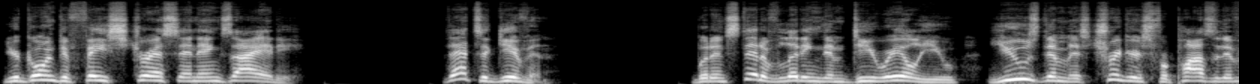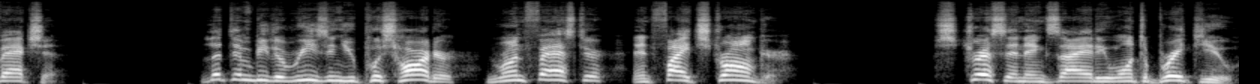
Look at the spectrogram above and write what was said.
You're going to face stress and anxiety. That's a given. But instead of letting them derail you, use them as triggers for positive action. Let them be the reason you push harder, run faster, and fight stronger. Stress and anxiety want to break you.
